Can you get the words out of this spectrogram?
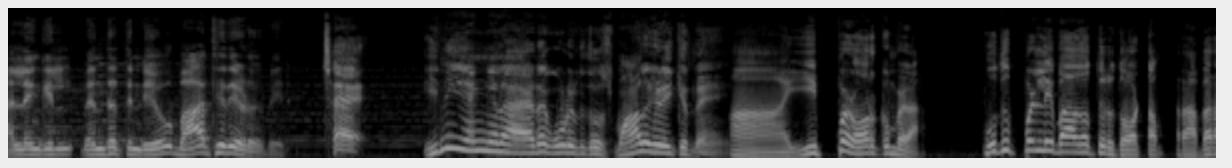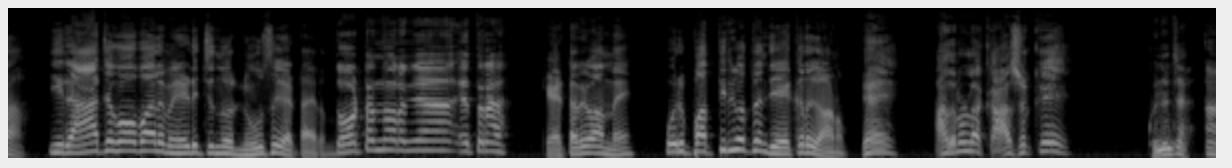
അല്ലെങ്കിൽ ബന്ധത്തിന്റെയോ ബാധ്യതയുടെയോ പേര്. ഛേ, ഇനി എങ്ങനെ അയാളുടെ കൂടെ എടുത്ത് സ്മാൾ കഴിക്കുന്നേ? ആ ഇപ്പോഴോർക്കുമ്പോഴാ പുതുപ്പള്ളി ഭാഗത്തൊരു തോട്ടം. റബറാ ഈ രാജഗോപാലം മേടിച്ചെന്ന് ഒരു ന്യൂസ് കേട്ടായിരുന്നു. തോട്ടം എന്ന് പറഞ്ഞ എത്ര? കേട്ടറിവാന്നേ ഒരു പത്തിരുപത്തഞ്ച് ഏക്കർ കാണും. ഏ അതിനുള്ള കാശൊക്കെ? കുഞ്ഞഞ്ച ആ.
